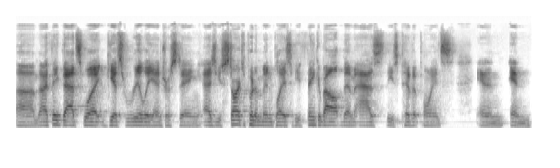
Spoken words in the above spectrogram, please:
Um, I think that's what gets really interesting as you start to put them in place. If you think about them as these pivot points and and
